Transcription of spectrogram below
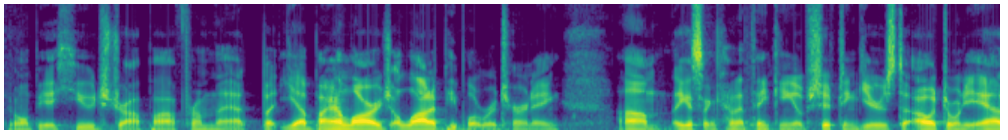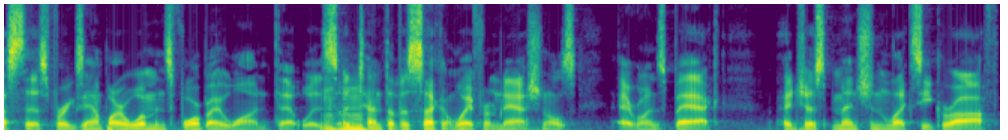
there won't be a huge drop off from that. But yeah, by and large, a lot of people are returning. Um, I guess I'm kind of thinking of shifting gears to outdoor. When you ask this, for example, our women's four x one that was mm-hmm. a tenth of a second away from nationals. Everyone's back. I just mentioned Lexi Groff,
